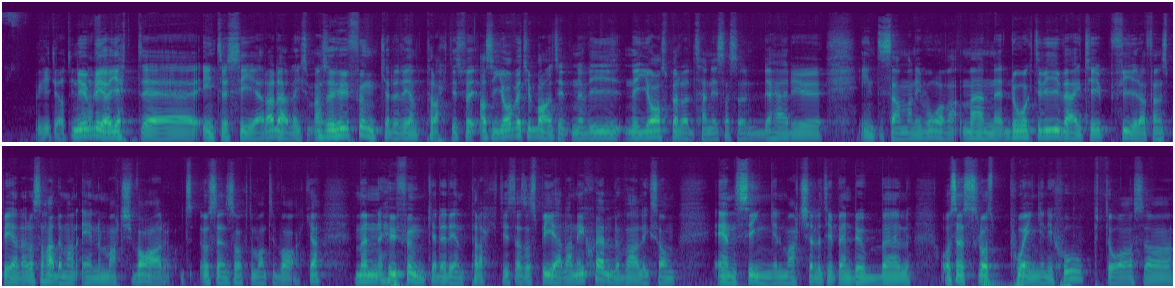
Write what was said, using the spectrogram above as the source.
jag tycker Nu blir jag jätteintresserad där liksom. Alltså hur funkar det rent praktiskt? För alltså jag vet ju bara typ när vi, när jag spelade tennis, alltså det här är ju inte samma nivå va. Men då åkte vi iväg typ fyra, fem spelare och så hade man en match var. Och sen så åkte man tillbaka. Men hur funkar det rent praktiskt? Alltså spelar ni själva liksom en singelmatch eller typ en dubbel? Och sen slås poängen ihop då? Alltså,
